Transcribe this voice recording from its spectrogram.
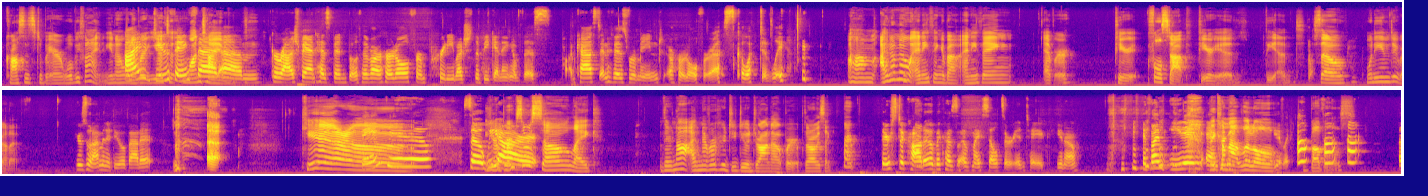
crosses to bear. We'll be fine. You know, whatever. I you do have to, think one that time. um, GarageBand has been both of our hurdle from pretty much the beginning of this podcast, and it has remained a hurdle for us collectively. Um, I don't know anything about anything ever. Period. Full stop. Period. The end. So, what are you gonna do about it? Here's what I'm going to do about it. Cute. Thank you. So we Your are. burps are so like. They're not. I've never heard you do a drawn out burp. They're always like. Burp. they're staccato because of my seltzer intake. You know, if I'm eating and they come out little like ah, bubbles.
